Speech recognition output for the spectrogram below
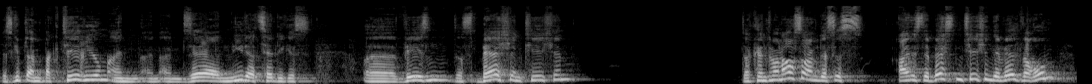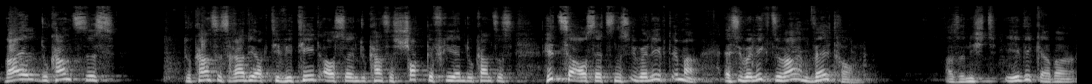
es gibt ein Bakterium, ein, ein, ein sehr niederzelliges äh, Wesen, das Bärchentierchen. Da könnte man auch sagen, das ist eines der besten Tierchen der Welt. Warum? Weil du kannst es, du kannst es Radioaktivität aussehen, du kannst es Schock gefrieren, du kannst es Hitze aussetzen, es überlebt immer. Es überlebt sogar im Weltraum. Also nicht ewig, aber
